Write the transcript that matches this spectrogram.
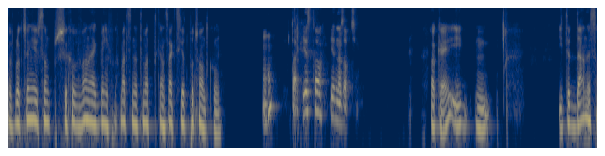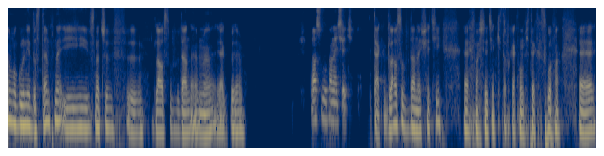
w blockchainie są przechowywane jakby informacje na temat transakcji od początku. Mhm. Tak, jest to jedna z opcji. Okej, okay. i, mm, i te dane są ogólnie dostępne i znaczy w, dla osób w danym jakby. Dla osób w danej sieci. Tak, dla osób w danej sieci. E, właśnie dzięki to brakło mi tego słowa. E,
